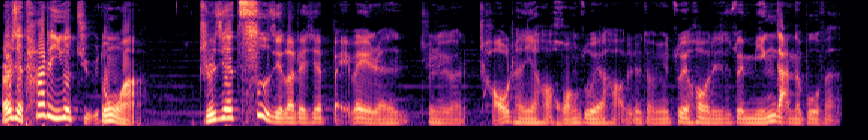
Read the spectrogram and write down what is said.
而且他这一个举动啊，直接刺激了这些北魏人，就这个朝臣也好，皇族也好的，就等于最后这最敏感的部分，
